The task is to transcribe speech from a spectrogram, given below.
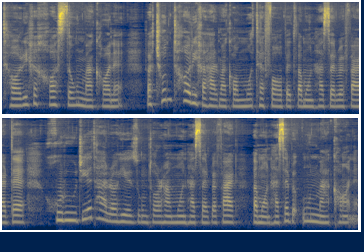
تاریخ خاص اون مکانه. و چون تاریخ هر مکان متفاوت و منحصر به فرده خروجی طراحی زومتور هم منحصر به فرد و منحصر به اون مکانه.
